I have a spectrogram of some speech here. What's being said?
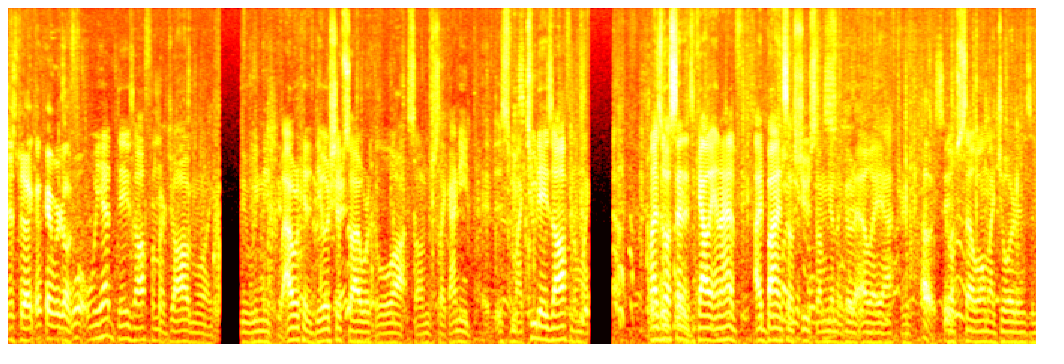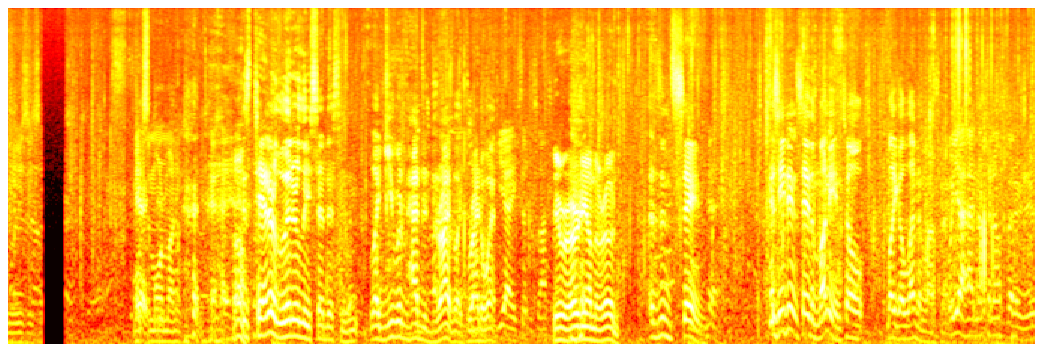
just be like, okay, we're going? Well, we had days off from our job, and we're like, dude, we need. I work at a dealership, so I work a lot. So I'm just like, I need. This is my two days off, and I'm like, might as well send it to Cali. And I have, I buy and sell shoes, so I'm gonna go to LA after Oh, see. go sell all my Jordans and Yeezys. Make Yeah. some more money. Because Tanner literally said this, like you would have had to drive like right away. yeah, he said this last They were already on the road. That's insane. Because he didn't say the money until like 11 last night. Well, yeah, I had nothing else better to do.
